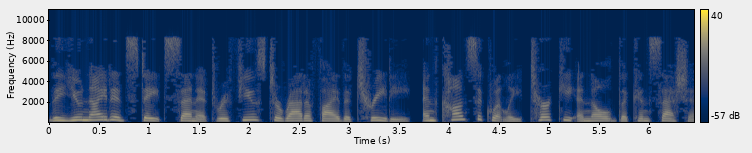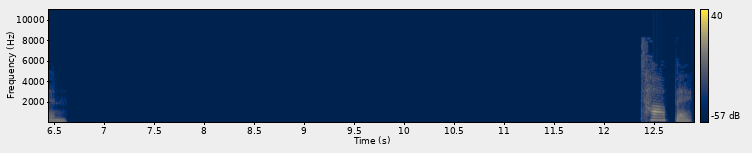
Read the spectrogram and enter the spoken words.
The United States Senate refused to ratify the treaty, and consequently Turkey annulled the concession. Topic.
